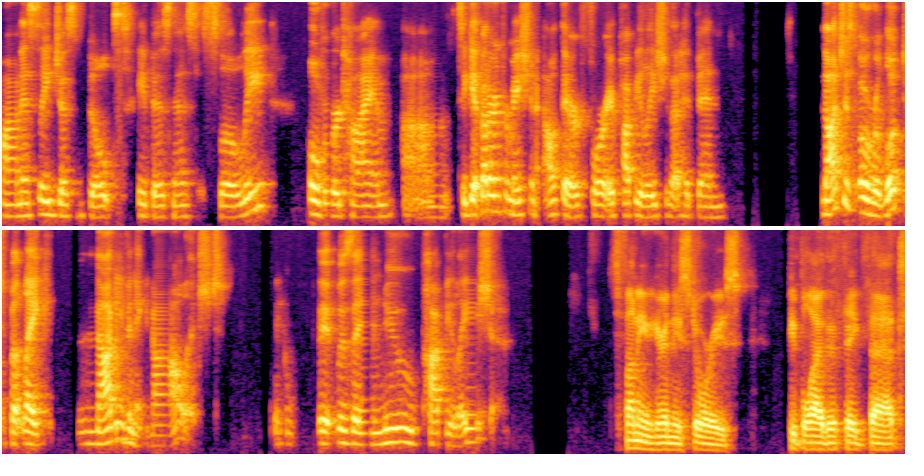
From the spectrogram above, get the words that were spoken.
honestly just built a business slowly over time um, to get better information out there for a population that had been not just overlooked, but like not even acknowledged. Like it was a new population. It's funny hearing these stories. People either think that,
